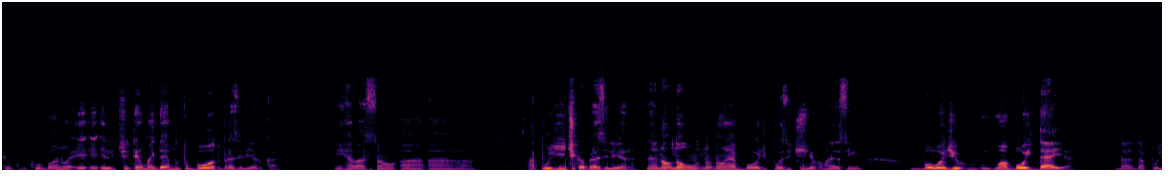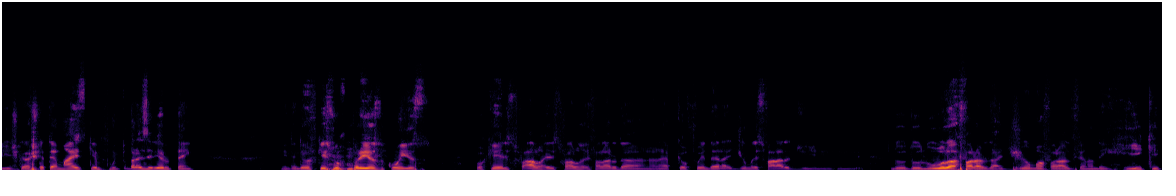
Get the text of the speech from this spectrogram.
que o cubano ele tem uma ideia muito boa do brasileiro, cara. em relação a, a, a, política brasileira. Né? Não, não, não é boa de positiva, mas assim, boa de uma boa ideia da, da política. Eu acho que até mais que muito brasileiro tem. Entendeu? Eu fiquei uhum. surpreso com isso. Porque eles falam, eles falam, eles falaram da. Na época que eu fui da era Dilma, eles falaram de, do, do, Lula, falaram da Dilma, falaram do Fernando Henrique,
